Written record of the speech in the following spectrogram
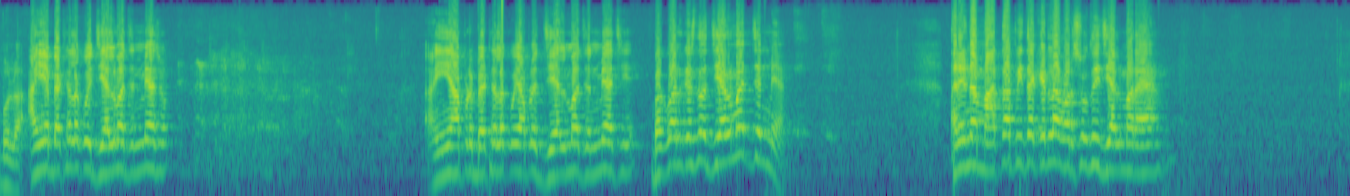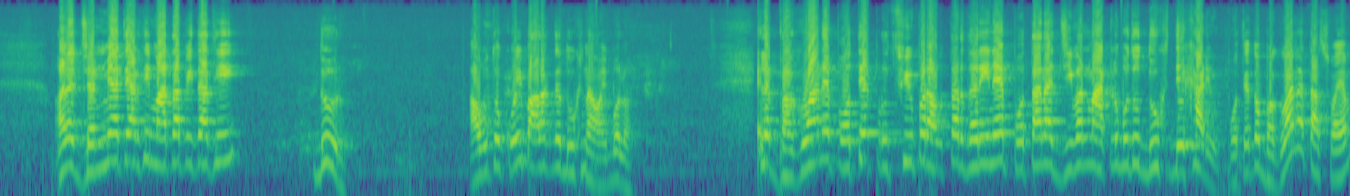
બોલો, અહીંયા બેઠેલા કોઈ જેલમાં જન્મ્યા છો? અહીંયા આપણે બેઠેલા કોઈ આપણે જેલમાં જન્મ્યા છીએ? ભગવાન કૃષ્ણ જેલમાં જ જન્મ્યા? અને એના માતા પિતા કેટલા વર્ષોથી જેલમાં રહ્યા? અને જન્મ્યા ત્યારથી માતા પિતાથી દૂર? આવું તો કોઈ બાળકને દુઃખ ના હોય, બોલો. એટલે ભગવાને પોતે પૃથ્વી ઉપર અવતાર ધરીને પોતાના જીવનમાં આટલું બધું દુઃખ દેખાડ્યું. પોતે તો ભગવાન હતા સ્વયં.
